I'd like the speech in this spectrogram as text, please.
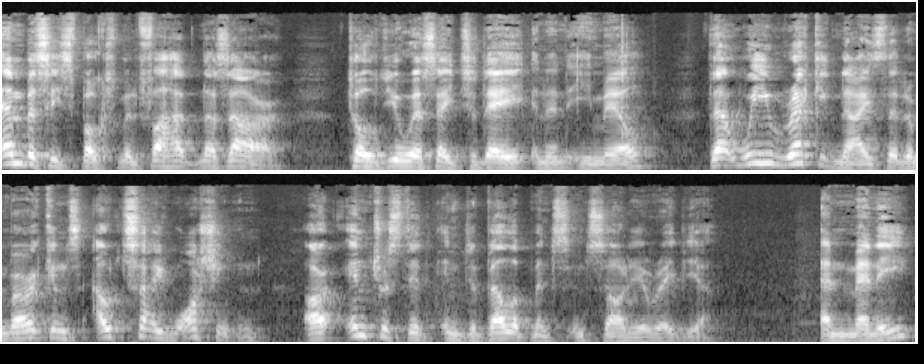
Embassy spokesman Fahad Nazer told USA Today in an email that we recognize that Americans outside Washington are interested in developments in Saudi Arabia, and many,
